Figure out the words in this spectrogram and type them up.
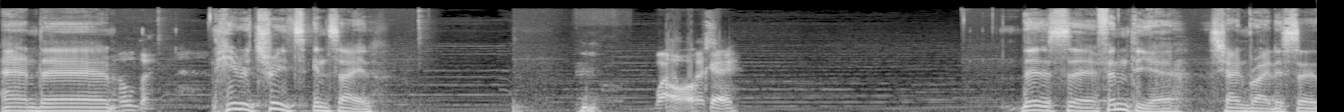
And uh, Hold it. he retreats inside. One Oh, person. okay. This uh, Finethir, Shinebright, is uh,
